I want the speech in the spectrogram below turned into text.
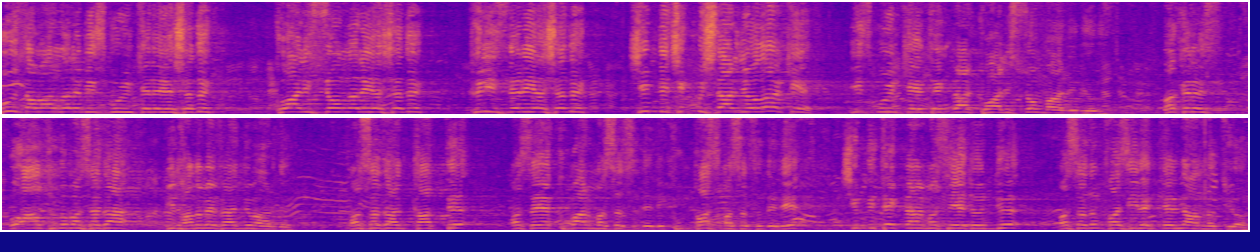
Bu zamanları biz bu ülkede yaşadık. Koalisyonları yaşadık. Krizleri yaşadık. Şimdi çıkmışlar diyorlar ki biz bu ülkeye tekrar koalisyon vaat ediyoruz. Bakınız bu altılı masada bir hanımefendi vardı. Masadan kalktı, masaya kumar masası dedi, kumpas masası dedi. Şimdi tekrar masaya döndü, masanın faziletlerini anlatıyor.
